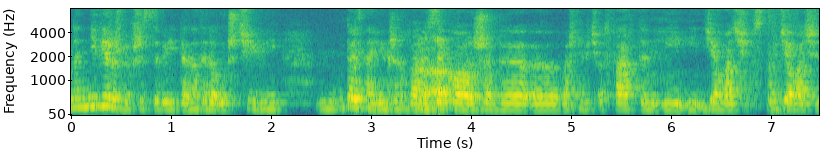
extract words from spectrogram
no, nie wierzę, żeby wszyscy byli tak na tyle uczciwi. Mm, To jest największe chyba ryzyko, żeby e, właśnie być otwartym i, i działać, współdziałać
